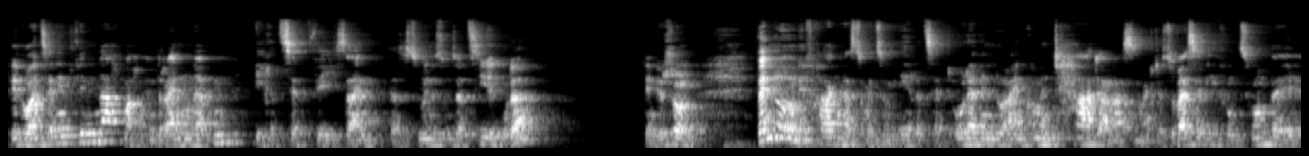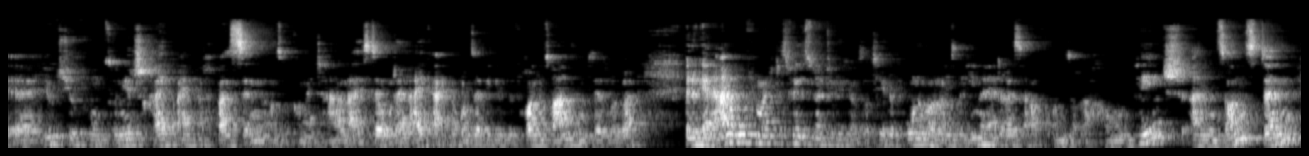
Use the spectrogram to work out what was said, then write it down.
wir wollen es ja den Film nachmachen. In drei Monaten E-Rezeptfähig sein. Das ist zumindest unser Ziel, oder? Denke schon. Wenn du irgendwie Fragen hast irgendwie zum E-Rezept oder wenn du einen Kommentar da lassen möchtest, du weißt ja, wie die Funktion bei äh, YouTube funktioniert, schreib einfach was in unsere Kommentarleiste oder like einfach unser Video, wir freuen uns wahnsinnig darüber. Wenn du gerne anrufen möchtest, findest du natürlich unsere Telefonnummer und unsere E-Mail-Adresse auf unserer Homepage. Ansonsten,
